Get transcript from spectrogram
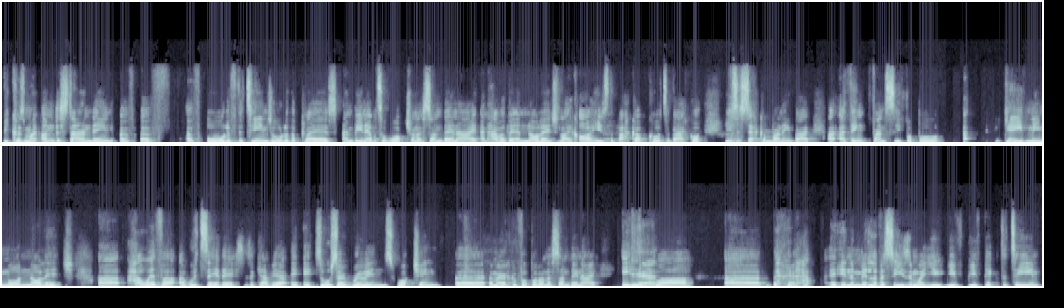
because my understanding of, of, of all of the teams, all of the players, and being able to watch on a Sunday night and have a bit of knowledge like, oh, he's the backup quarterback or he's the second running back. I, think fantasy football uh, gave me more knowledge. Uh, however, I would say this as a caveat: it, it's also ruins watching uh, American football on a Sunday night if yeah. you are uh, in the middle of a season where you, you've you've picked a team,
